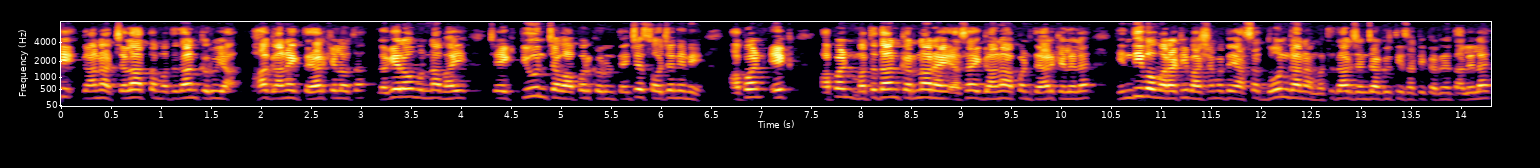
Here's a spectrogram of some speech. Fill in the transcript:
गाणं चला आता मतदान करूया. हा गाणं एक तयार केला होता. लगे राव मुन्ना भाईच्या एक ट्यूनचा वापर करून त्यांच्या सौजन्याने आपण एक आपण मतदान करणार आहे असा एक गाणं आपण तयार केलेला आहे. हिंदी व मराठी भाषेमध्ये असा दोन गाणं मतदार जनजागृतीसाठी करण्यात आलेला आहे.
